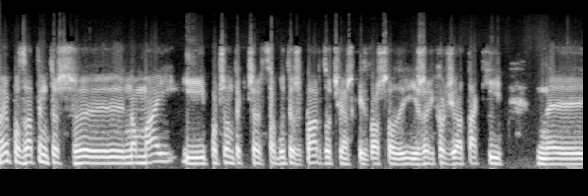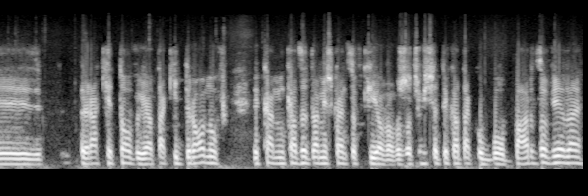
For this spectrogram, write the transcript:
No i poza tym też y, no maj i początek czerwca był też bardzo ciężki, zwłaszcza jeżeli chodzi o ataki y, rakietowych, ataki dronów kamikadze dla mieszkańców Kijowa, bo rzeczywiście tych ataków było bardzo wiele,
